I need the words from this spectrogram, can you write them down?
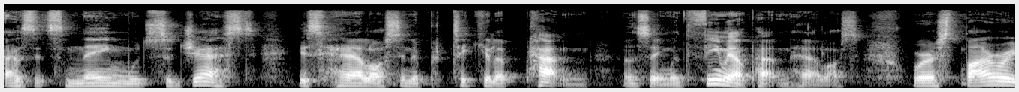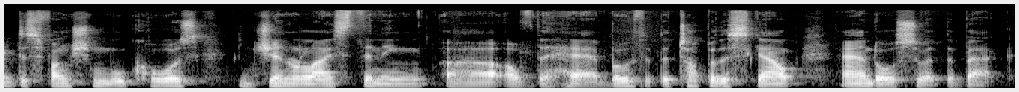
as its name would suggest, is hair loss in a particular pattern, and the same with female pattern hair loss, whereas thyroid dysfunction will cause generalized thinning uh, of the hair, both at the top of the scalp and also at the back.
